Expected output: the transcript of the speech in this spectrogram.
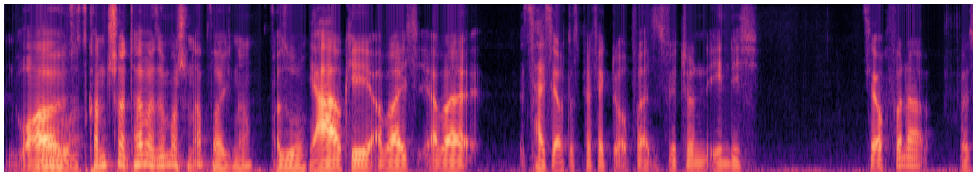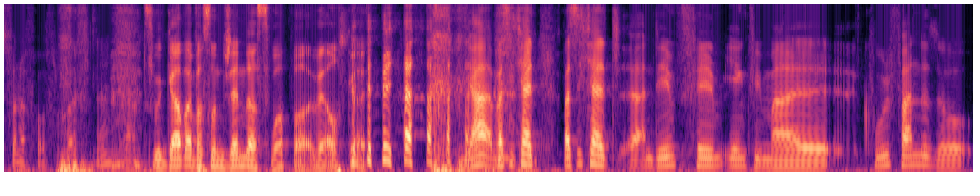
boah, Also- das kann schon teilweise immer schon abweichen, ne? Also, Ja, okay, aber ich, aber es heißt ja auch das perfekte Opfer, also es wird schon ähnlich. Ist ja auch von einer, was von einer Frau verfasst, ne? es gab einfach so einen Gender-Swap, wäre auch geil. Ja. ja, was ich halt, was ich halt äh, an dem Film irgendwie mal cool fand, so,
